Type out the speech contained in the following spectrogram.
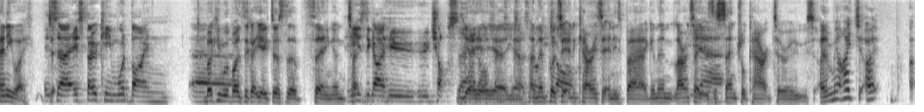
anyway, It's uh, it's Bokeem Woodbine. Uh, Bucky Woodbine's the guy. Yeah, does the thing, and He's the guy who who chops the yeah, head yeah, off yeah, and, yeah, it as a and then puts it in and carries it in his bag. And then Larenz Tate is the central character who's. I mean, I, I,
